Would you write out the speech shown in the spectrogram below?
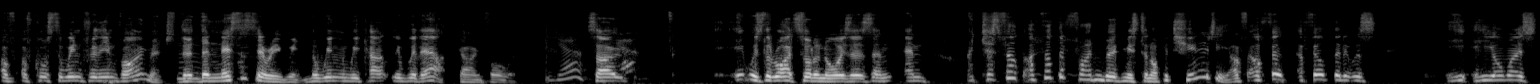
of, of course the win for the environment, mm. the, the necessary win, the win we can't live without going forward. Yeah. So yeah. it was the right sort of noises, and and I just felt I felt that Frydenberg missed an opportunity. I, I felt I felt that it was he, he almost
